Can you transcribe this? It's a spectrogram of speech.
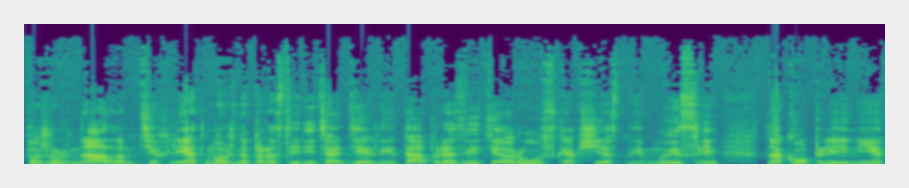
По журналам тех лет можно проследить отдельные этапы развития русской общественной мысли, накопление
